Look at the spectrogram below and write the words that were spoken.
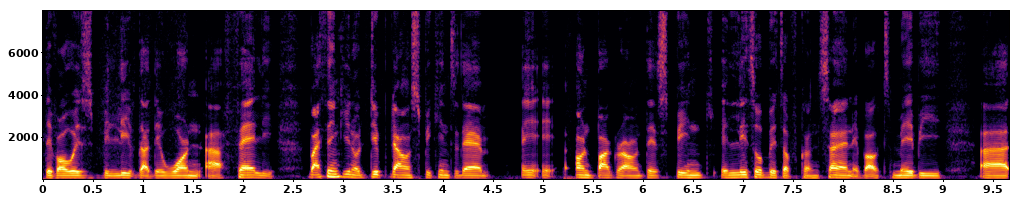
they've always believed that they won uh, fairly. But I think you know deep down speaking to them on background, there's been a little bit of concern about maybe uh,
